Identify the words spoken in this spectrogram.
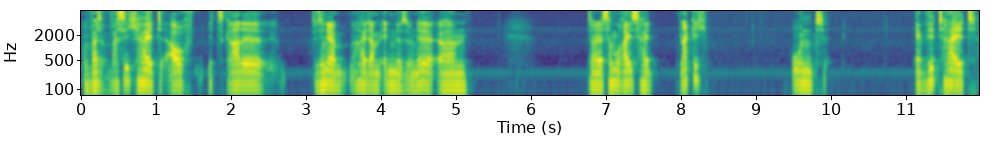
Und was, was ich halt auch jetzt gerade, wir sind ja halt am Ende so, ne? Ähm, der Samurai ist halt nackig und er wird halt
